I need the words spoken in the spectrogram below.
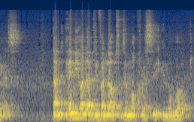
US than any other developed democracy in the world?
